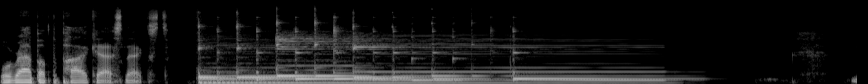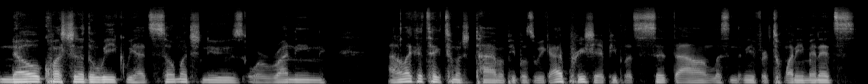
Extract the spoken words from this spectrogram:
We'll wrap up the podcast next. No question of the week. We had so much news. We're running. I don't like to take too much time of people's week. I appreciate people that sit down, listen to me for 20 minutes,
